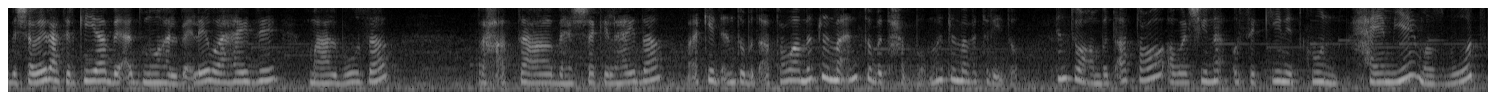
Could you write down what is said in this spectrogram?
بشوارع تركيا بيقدموا هالبقلاوة هيدي مع البوظة. رح قطعها بهالشكل هيدا وأكيد أنتو بتقطعوها مثل ما أنتو بتحبوا مثل ما بتريدوا. أنتو عم بتقطعوا أول شي نقوا سكينة تكون حامية مزبوط.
